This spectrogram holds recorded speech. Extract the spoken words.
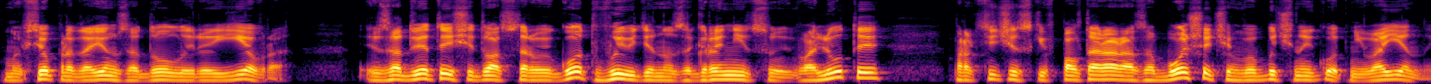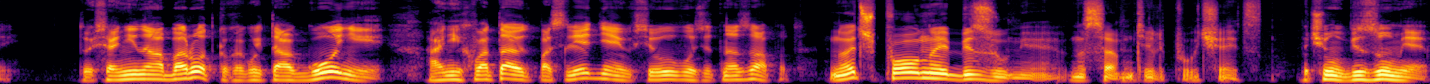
Мы все продаем за доллары и евро. За 2022 год выведено за границу валюты практически в полтора раза больше, чем в обычный год, не военный. То есть они наоборот, как какой-то агонии, они хватают последнее и все вывозят на Запад. Но это ж полное безумие, на самом деле, получается. Почему безумие?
